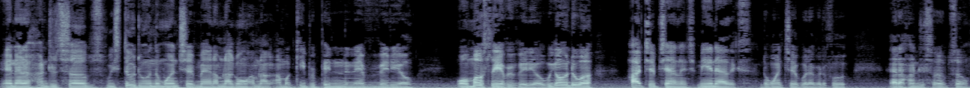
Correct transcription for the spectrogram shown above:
And at hundred subs, we still doing the one chip, man. I'm not gonna I'm not I'm gonna keep repeating in every video, or mostly every video. we gonna do a hot chip challenge, me and Alex, the one chip, whatever the food, at hundred subs. So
